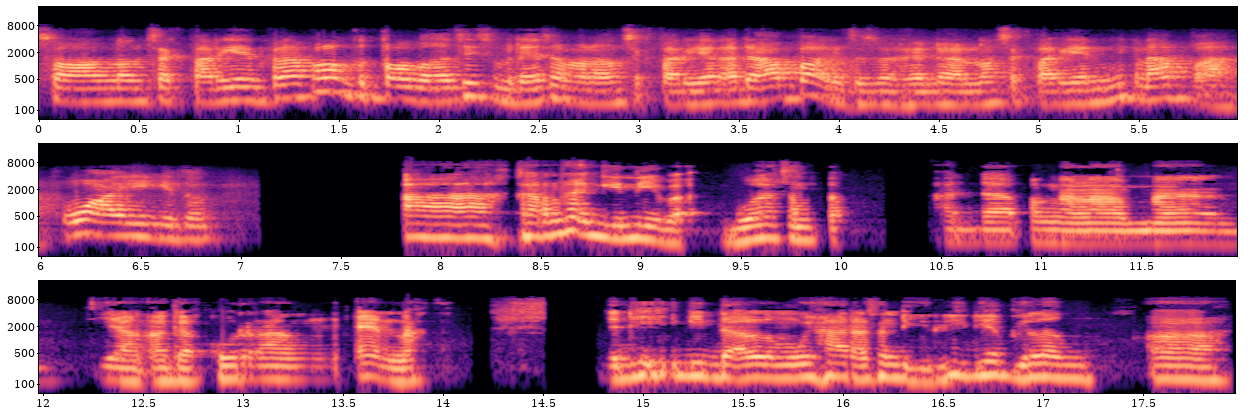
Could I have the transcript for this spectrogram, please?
soal non sektarian kenapa lo getol banget sih sebenarnya sama non sektarian ada apa gitu sebenarnya dengan non sektarian ini kenapa why gitu Ah, karena gini, Pak. Gue sempat ada pengalaman yang agak kurang enak. Jadi di dalam wihara sendiri dia bilang, ah,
